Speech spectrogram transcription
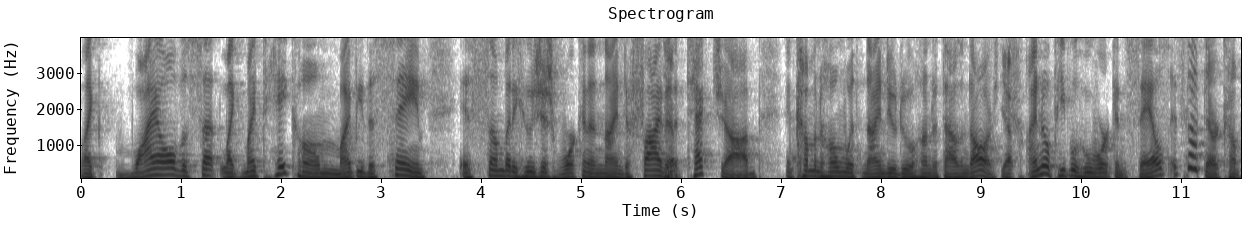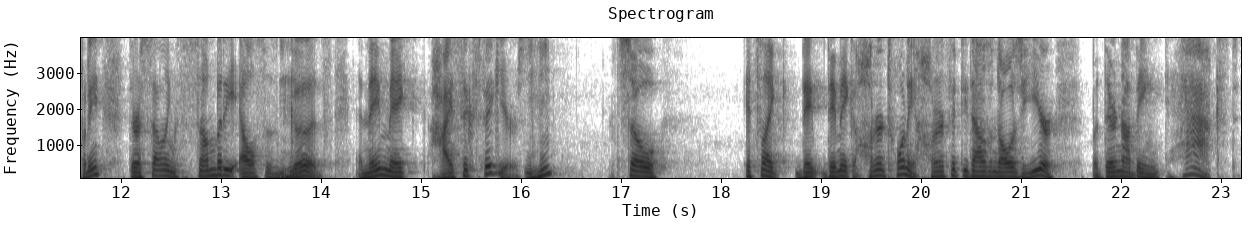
Like, why all of a sudden, like my take home might be the same as somebody who's just working a nine to five at a tech job and coming home with ninety to hundred thousand dollars. Yep. I know people who work in sales. It's not their company. They're selling somebody else's mm-hmm. goods, and they make high six figures. So it's like they, they make 120 $150000 a year but they're not being taxed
